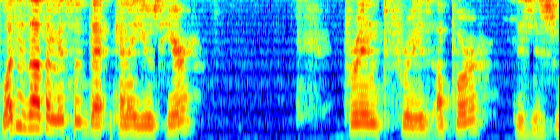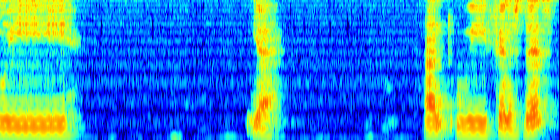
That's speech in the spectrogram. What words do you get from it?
What is other method that can I use here? Print phrase upper. This is we yeah. And we finish this.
